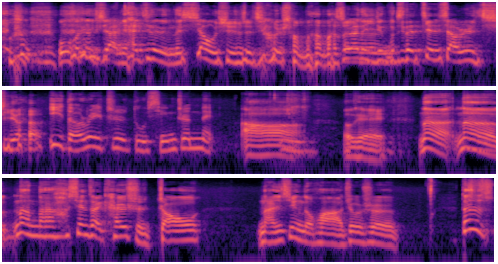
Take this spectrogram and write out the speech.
我问一下，你还记得你们的校训是叫什么吗？虽然你已经不记得建校日期了。义德睿智，笃行真美。啊，OK，那那那那现在开始招男性的话，就是。但是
